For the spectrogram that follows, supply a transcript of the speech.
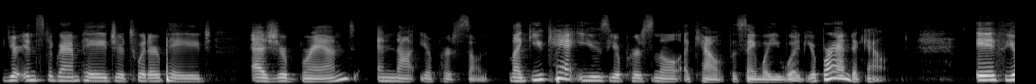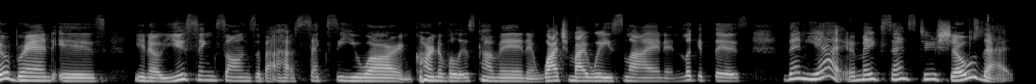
your Instagram page, your Twitter page as your brand and not your persona. Like you can't use your personal account the same way you would your brand account. If your brand is you know, you sing songs about how sexy you are and carnival is coming and watch my waistline and look at this, then yeah, it makes sense to show that,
